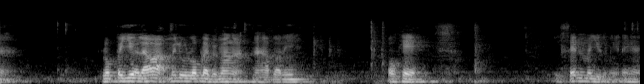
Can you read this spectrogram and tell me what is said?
นะลบไปเยอะแล้วอะ ไม่รู้ลบอะไรไปบ้างอะนะครับ ตอนนี้ โอเค อีกเส้นมาอยู่ตรงนี้ได้ไง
